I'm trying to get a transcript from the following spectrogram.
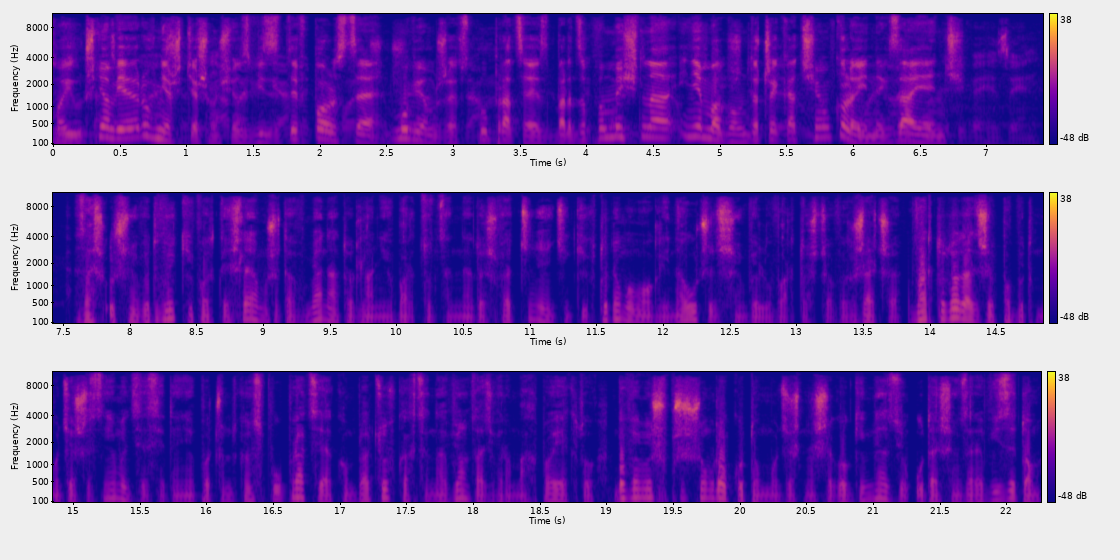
Moi uczniowie również cieszą się z wizyty w Polsce. Mówią, że współpraca jest bardzo pomyślna i nie mogą doczekać się kolejnych zajęć. Zaś uczniowie dwójki podkreślają, że ta wymiana to dla nich bardzo cenne doświadczenie, dzięki któremu mogli nauczyć się wielu wartościowych rzeczy. Warto dodać, że pobyt młodzieży z Niemiec jest jedynie początkiem współpracy, jaką placówka chce nawiązać w ramach projektu, bowiem już w przyszłym roku to młodzież naszego gimnazjum uda się z rewizytą,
